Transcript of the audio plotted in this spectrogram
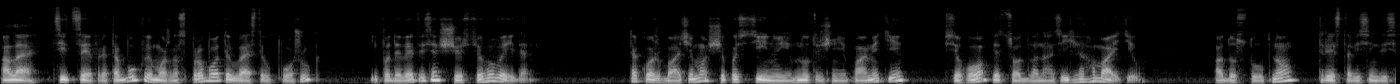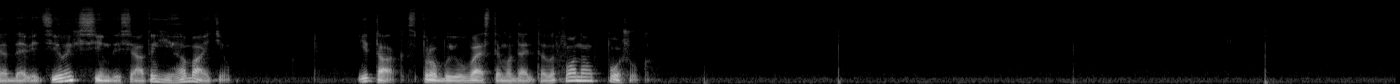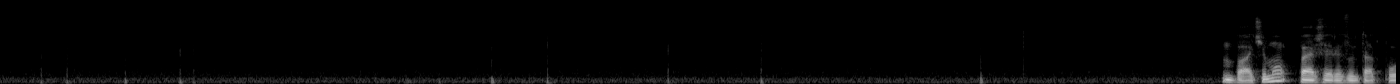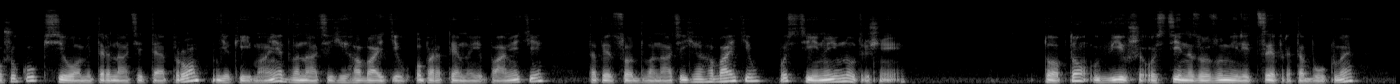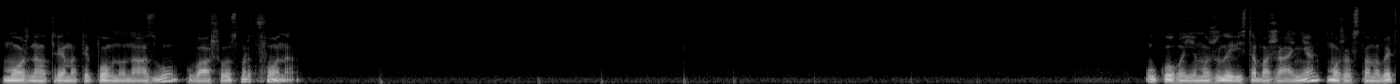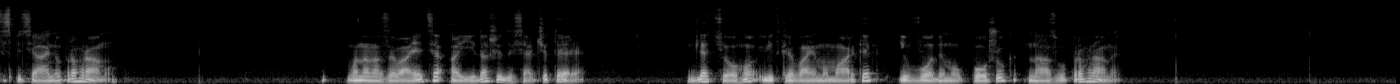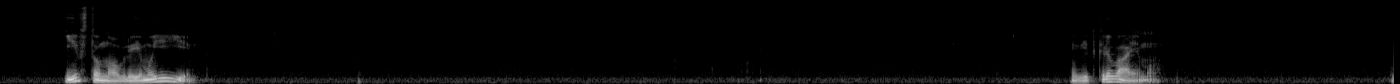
Але ці цифри та букви можна спробувати ввести в пошук і подивитися, що з цього вийде. Також бачимо, що постійної внутрішньої пам'яті всього 512 ГБ, а доступно 389,7 ГБ. І так, спробую ввести модель телефона в пошук. Бачимо перший результат пошуку Xiaomi 13T Pro, який має 12 ГБ оперативної пам'яті та 512 ГБ постійної внутрішньої. Тобто, ввівши ось ці незрозумілі цифри та букви, можна отримати повну назву вашого смартфона. У кого є можливість та бажання, може встановити спеціальну програму. Вона називається AIDA 64. Для цього відкриваємо маркет і вводимо в пошук назву програми. І встановлюємо її. Відкриваємо.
